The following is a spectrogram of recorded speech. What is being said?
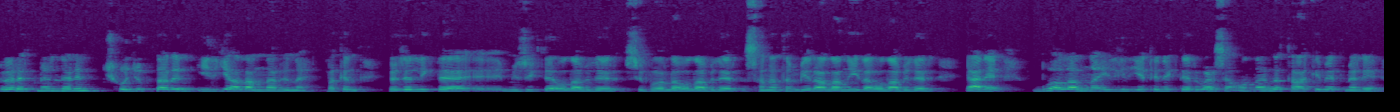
öğretmenlerin çocukların ilgi alanlarını, bakın özellikle e, müzikle olabilir, sporla olabilir, sanatın bir alanıyla olabilir. Yani bu alanla ilgili yetenekleri varsa onları da takip etmeli.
